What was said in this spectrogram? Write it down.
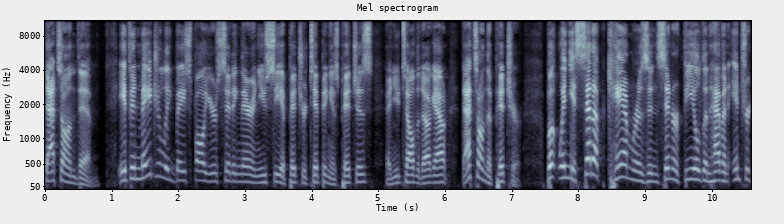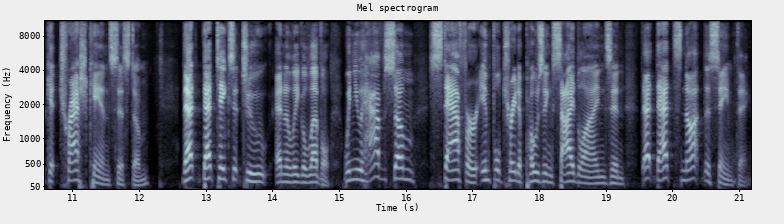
That's on them. If in Major League Baseball you're sitting there and you see a pitcher tipping his pitches and you tell the dugout, that's on the pitcher. But when you set up cameras in center field and have an intricate trash can system, that that takes it to an illegal level. When you have some staffer infiltrate opposing sidelines and that that's not the same thing.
